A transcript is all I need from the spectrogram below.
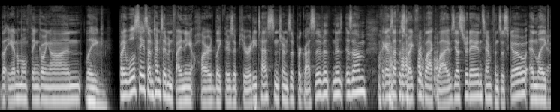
the animal thing going on. Like, Hmm. but I will say sometimes I've been finding it hard. Like there's a purity test in terms of progressivism. Like I was at the strike for Black Lives yesterday in San Francisco, and like Yeah.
